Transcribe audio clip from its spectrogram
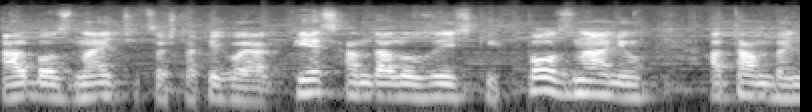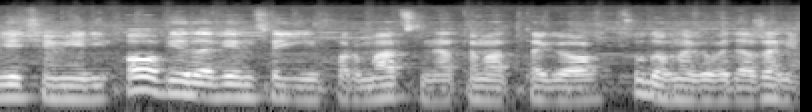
albo znajdźcie coś takiego jak Pies Andaluzyjski w Poznaniu, a tam będziecie mieli o wiele więcej informacji na temat tego cudownego wydarzenia.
